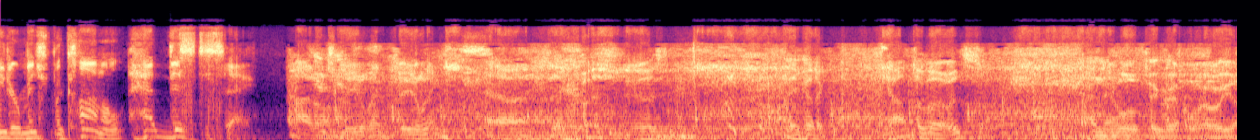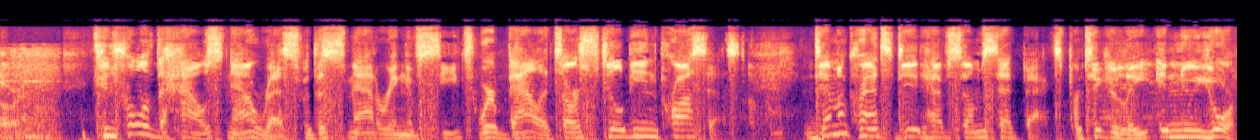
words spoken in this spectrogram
leader Mitch McConnell had this to say. I don't deal in feelings. Uh, the question is, they've got to count the votes, and then we'll figure out where we are. Control of the House now rests with a smattering of seats where ballots are still being processed. Democrats did have some setbacks, particularly in New York,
